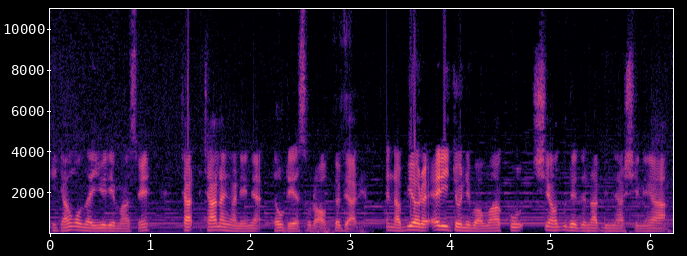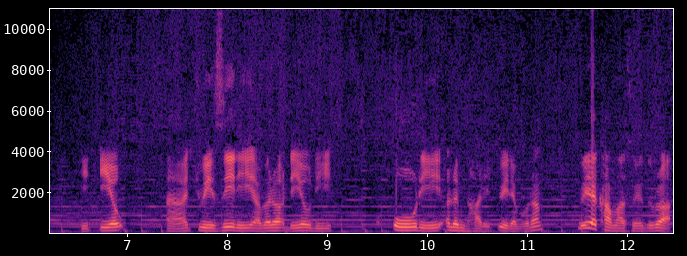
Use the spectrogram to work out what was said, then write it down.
ဒီချောင်းကုန်စည်ရေးတွေမှာဆိုရင်တခြားနိုင်ငံတွေနဲ့လုပ်တယ်ဆိုတော့ပြပြတယ်နောက်ပြီးတော့အဲ့ဒီကျွန်းတွေပေါ်မှာအခုရှင်းအောင်သူတေသနာပညာရှင်တွေကဒီတရုတ်အဲကျွေစေးတွေနောက်ပြီးတော့တရုတ်ဒီ အိုးတွေအဲ့လိုမျိုးဟာတွေတွေ့တယ်ပေါ့နော်တွေ့တဲ့အခါမှာဆိုရင်သူတို့က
